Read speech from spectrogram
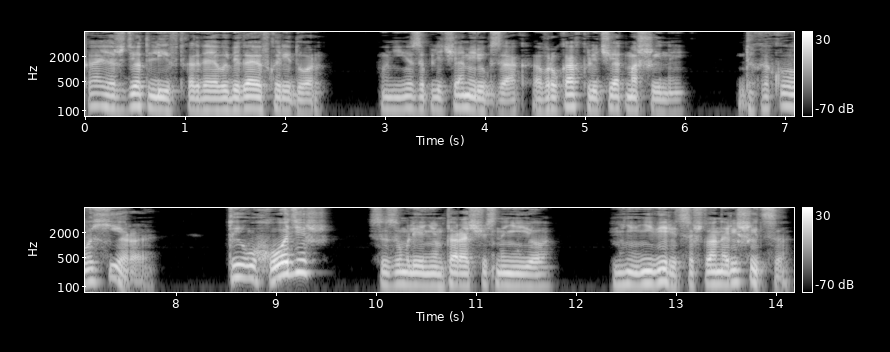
Кая ждет лифт, когда я выбегаю в коридор. У нее за плечами рюкзак, а в руках ключи от машины. «Да какого хера? Ты уходишь?» С изумлением таращусь на нее. Мне не верится, что она решится.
